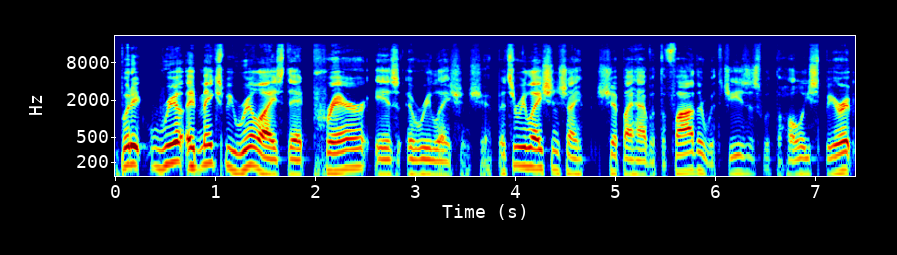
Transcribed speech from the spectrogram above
But it real it makes me realize that prayer is a relationship. It's a relationship I have with the Father, with Jesus, with the Holy Spirit,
